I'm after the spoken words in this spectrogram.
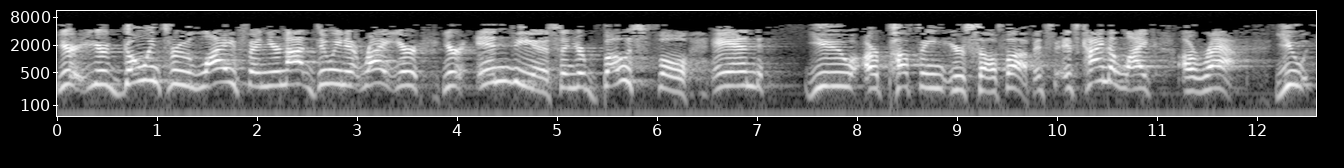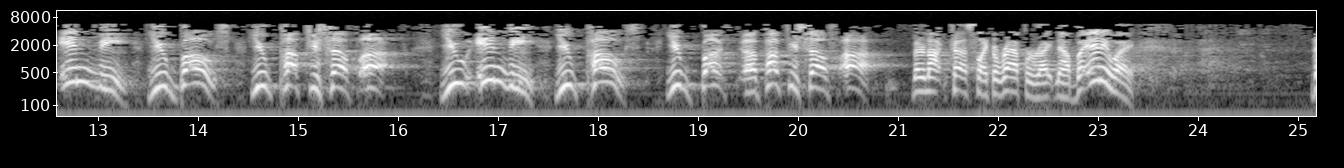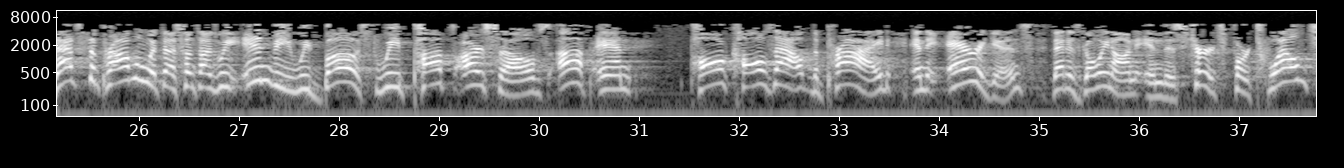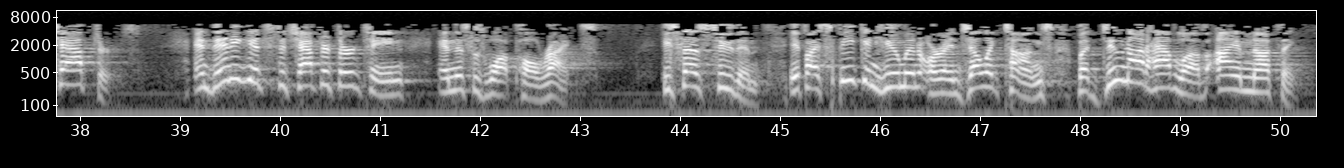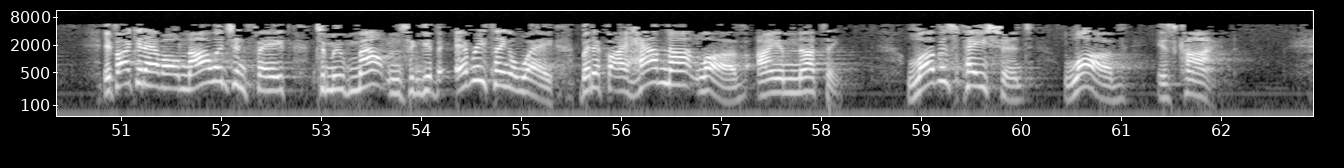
You're, you're going through life and you're not doing it right. You're, you're envious and you're boastful and you are puffing yourself up. It's, it's kind of like a rap. You envy, you boast, you puff yourself up. You envy, you post, you bu- uh, puff yourself up. Better not cuss like a rapper right now. But anyway, that's the problem with us. Sometimes we envy, we boast, we puff ourselves up. And Paul calls out the pride and the arrogance that is going on in this church for 12 chapters. And then he gets to chapter 13, and this is what Paul writes. He says to them, If I speak in human or angelic tongues, but do not have love, I am nothing. If I could have all knowledge and faith to move mountains and give everything away, but if I have not love, I am nothing. Love is patient. Love is kind.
